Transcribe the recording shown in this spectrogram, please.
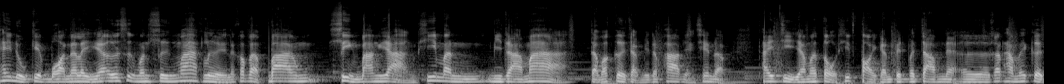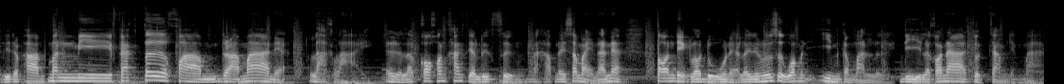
ให้หนูเก็บบอลอะไรอย่างเงี้ยเออสึกมันซึ้งมากเลย แล้วก็แบบบางสิ่งบางอย่างที่มันมีดราม่าแต่ว่าเกิดจากมิตรภาพอย่างเช่นแบบไทจิยามาโตะที่ต่อยกันเป็นประจำเนี่ยเออก็ทำให้เกิดมิตรภาพ มันมีแฟกเตอร์ความดราม่าเนี่ยหลากหลายเออแล้วก็ค่อนข้างจะลึกซึ้งนะครับในสมัยนั้นเนี่ยตอนเด็กเราดูเนี่ยเราจะรู้สึกว่ามันอินกับมันเลย ดีแล้วก็น่าจดจำอย่างมาก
